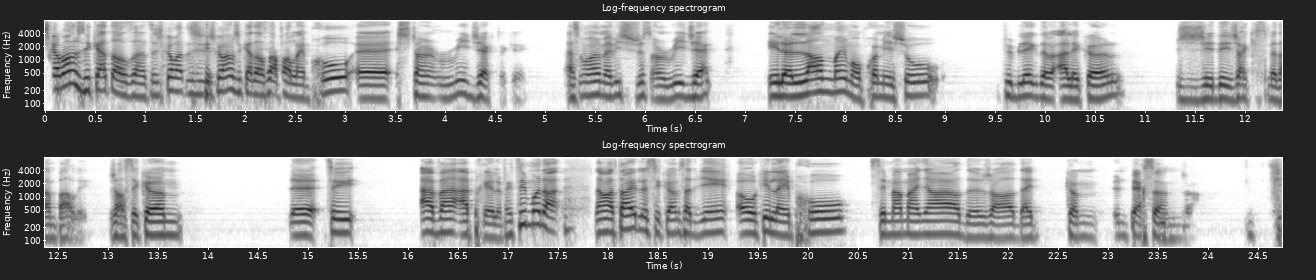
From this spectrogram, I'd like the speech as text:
Je commence, j'ai 14 ans, je commence, je je commence, j'ai 14 ans à faire de l'impro, euh, je suis un reject, ok. À ce moment de ma vie, je suis juste un reject. Et le lendemain, mon premier show public de- à l'école, j'ai des gens qui se mettent à me parler. Genre, c'est comme, le, tu sais, avant, après. Là. Fait que, tu sais, moi, dans, dans ma tête, là, c'est comme, ça devient, ok, l'impro, c'est ma manière de, genre, d'être comme une personne, genre, qui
